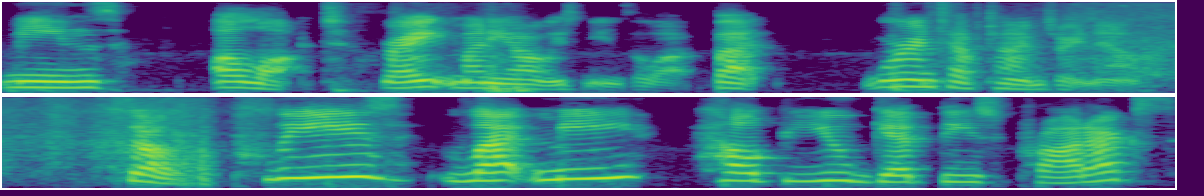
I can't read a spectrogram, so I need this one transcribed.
means a lot, right? Money always means a lot, but we're in tough times right now. So please let me help you get these products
